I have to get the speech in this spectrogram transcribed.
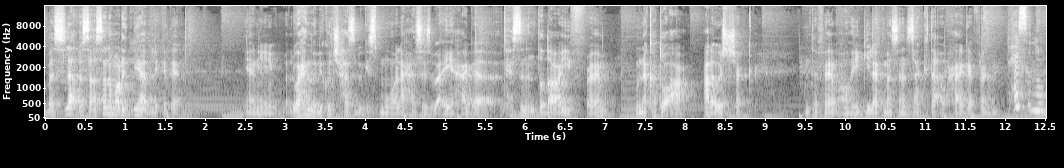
بس لا بس أصل أنا مريت بيها قبل كده يعني. يعني الواحد ما بيكونش حاسس بجسمه ولا حاسس بأي حاجة. بتحس إن أنت ضعيف فاهم؟ وإنك هتقع على وشك. أنت فاهم؟ أو هيجي لك مثلا سكتة أو حاجة فاهم؟ بحس إنه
